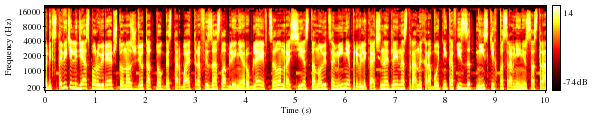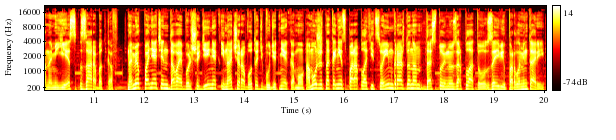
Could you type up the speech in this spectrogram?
Представители диаспор уверяют, что нас ждет отток гастарбайтеров из-за ослабления рубля и в целом Россия становится менее привлекательной для иностранных работников из-за низких по сравнению со странами ЕС заработков. Намек понятен «давай больше денег, иначе работать будет некому». А может, наконец, пора платить своим гражданам достойную зарплату, заявил парламентарий.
